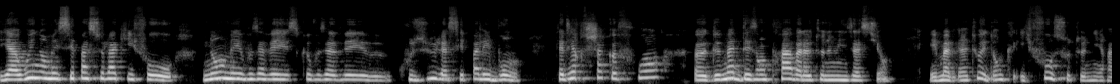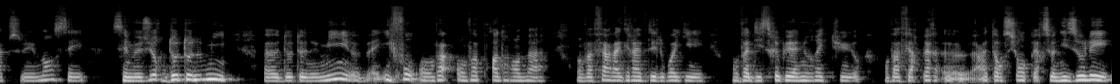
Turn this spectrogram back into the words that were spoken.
il y a oui, non, mais c'est pas cela qu'il faut. Non, mais vous avez ce que vous avez euh, cousu là, c'est pas les bons. C'est-à-dire chaque fois euh, de mettre des entraves à l'autonomisation. Et malgré tout, et donc il faut soutenir absolument ces, ces mesures d'autonomie. Euh, d'autonomie, euh, ben, il faut, on va, on va prendre en main, on va faire la grève des loyers, on va distribuer la nourriture, on va faire euh, attention aux personnes isolées.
